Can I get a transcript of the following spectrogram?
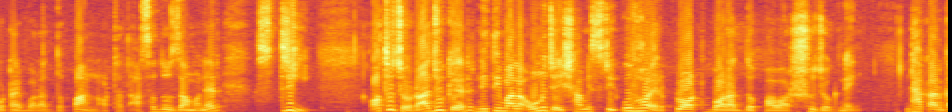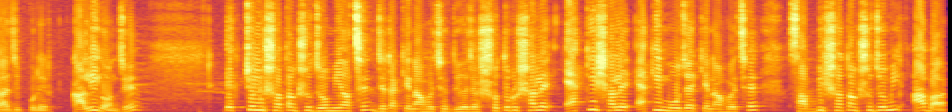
কোটায় বরাদ্দ পান, অর্থাৎ আসাদুজ্জামানের স্ত্রী। অথচ রাজুকের নীতিমালা অনুযায়ী স্বামী স্ত্রী উভয়ের প্লট বরাদ্দ পাওয়ার সুযোগ নেই। ঢাকার গাজীপুরের কালীগঞ্জে একচল্লিশ শতাংশ জমি আছে, যেটা কেনা হয়েছে দুই হাজার সতেরো সালে। একই সালে একই মৌজায় কেনা হয়েছে ছাব্বিশ শতাংশ জমি, আবার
